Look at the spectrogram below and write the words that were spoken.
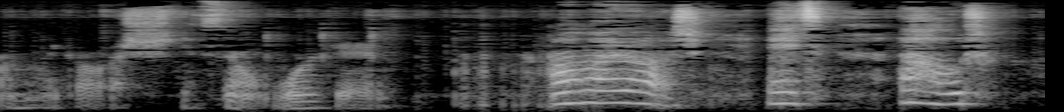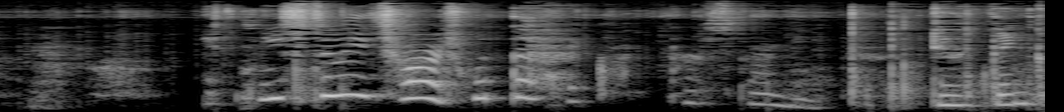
Oh my gosh, it's not working. Oh my gosh, it's out. It needs to be charged. What the heck are you? Do you think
